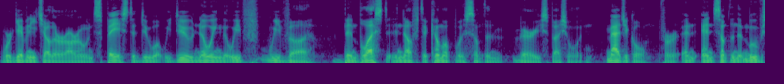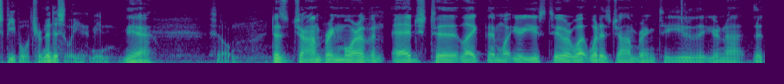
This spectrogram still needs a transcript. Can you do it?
we're giving each other our own space to do what we do, knowing that we've we've uh, been blessed enough to come up with something very special and magical for and and something that moves people tremendously. I mean, Yeah. so Does John bring more of an edge to like than what you're used to, or what? What does John bring to you that you're not that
